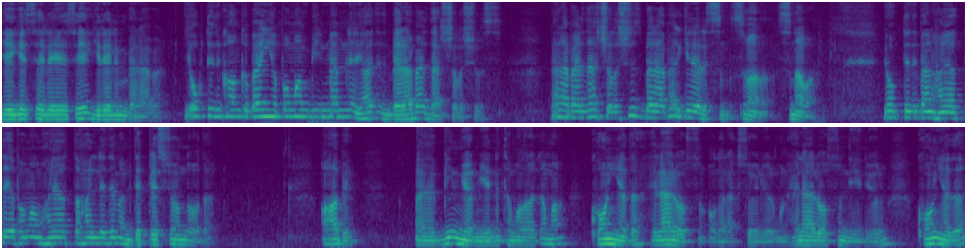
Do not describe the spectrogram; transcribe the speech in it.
YGS, LYS'ye girelim beraber. Yok dedi kanka ben yapamam bilmem ne. Ya dedim beraber ders çalışırız. Beraber ders çalışırız, beraber gireriz sın- sınava. sınava. Yok dedi ben hayatta yapamam, hayatta halledemem. Depresyonda o da. Abi e, bilmiyorum yerini tam olarak ama Konya'da helal olsun olarak söylüyorum bunu. Helal olsun diye diyorum. Konya'da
